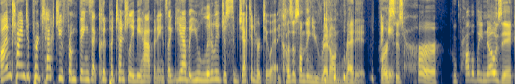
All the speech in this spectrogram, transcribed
I'm trying to protect you from things that could potentially be happening. It's like, yeah, Yeah. but you literally just subjected her to it. Because of something you read on Reddit versus her who probably knows it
